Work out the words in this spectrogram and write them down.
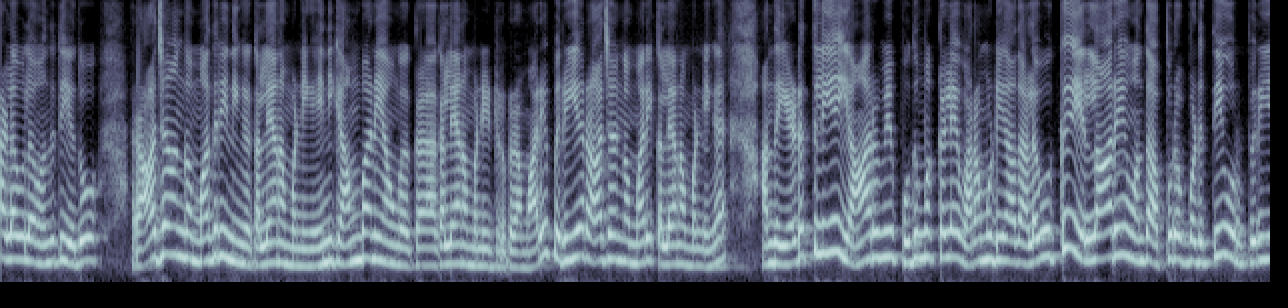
அளவில் வந்துட்டு ஏதோ ராஜாங்கம் மாதிரி நீங்கள் கல்யாணம் பண்ணீங்க. இன்னைக்கு அம்பானி அவங்க க கல்யாணம் பண்ணிகிட்டு இருக்கிற மாதிரி பெரிய ராஜாங்கம் மாதிரி கல்யாணம் பண்ணீங்க. அந்த இடத்துலையே யாருமே பொதுமக்களே வர முடியாத அளவுக்கு எல்லாரையும் வந்து அப்புறப்படுத்தி ஒரு பெரிய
